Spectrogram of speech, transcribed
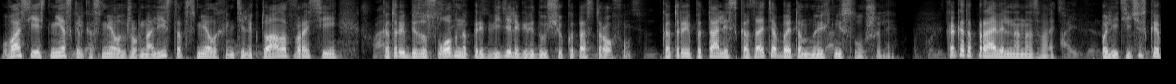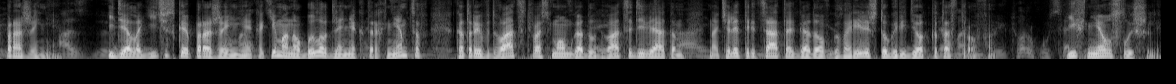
У вас есть несколько смелых журналистов, смелых интеллектуалов в России, которые, безусловно, предвидели грядущую катастрофу, которые пытались сказать об этом, но их не слушали. Как это правильно назвать? Политическое поражение. Идеологическое поражение, каким оно было для некоторых немцев, которые в 28 году, 29-м, начале 30-х годов говорили, что грядет катастрофа. Их не услышали.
